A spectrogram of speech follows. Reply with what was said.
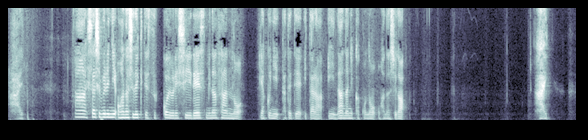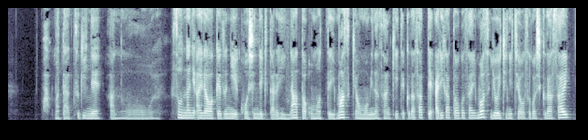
はい。ああ、久しぶりにお話できてすっごい嬉しいです。皆さんの役に立てていたらいいな、何かこのお話が。はい。また次ね、あのー、そんなに間を空けずに更新できたらいいなと思っています。今日も皆さん聞いてくださってありがとうございます。良い一日をお過ごしください。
